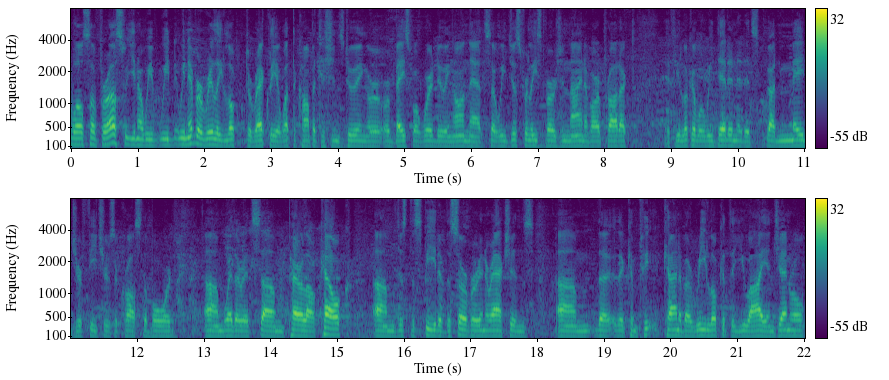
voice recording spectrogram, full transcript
well, so for us, you know, we, we, we never really look directly at what the competition's doing or, or base what we're doing on that. So we just released version 9 of our product. If you look at what we did in it, it's got major features across the board, um, whether it's um, parallel calc, um, just the speed of the server interactions, um, the, the kind of a relook at the UI in general.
